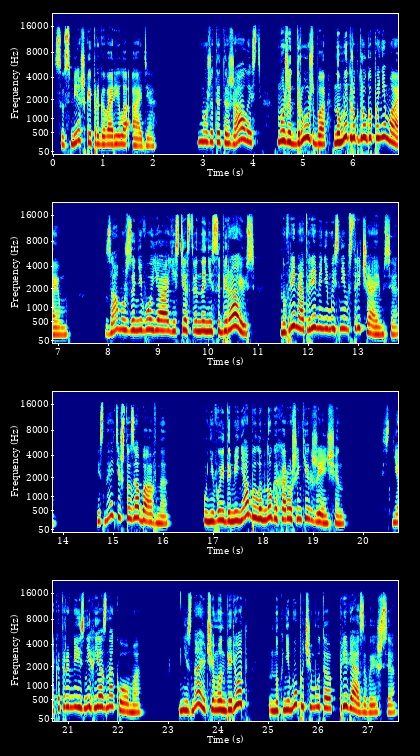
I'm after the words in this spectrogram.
С усмешкой проговорила Адя. Может, это жалость, может, дружба, но мы друг друга понимаем. Замуж за него я, естественно, не собираюсь, но время от времени мы с ним встречаемся. И знаете, что забавно? У него и до меня было много хорошеньких женщин. С некоторыми из них я знакома. Не знаю, чем он берет, но к нему почему-то привязываешься.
